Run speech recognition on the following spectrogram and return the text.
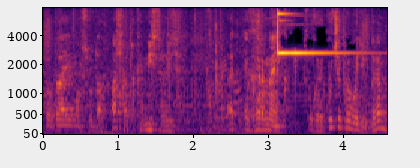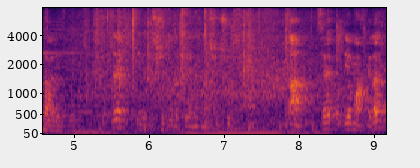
вкладаємо сюди. Бачите, таке місце, дивіться, як гарненько. Слухай, куча проводів, беремо далі. Це, що це таке, я не знаю, що, це? А, це от Ямахи, так?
